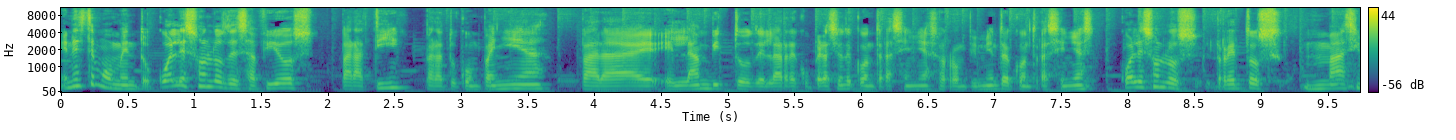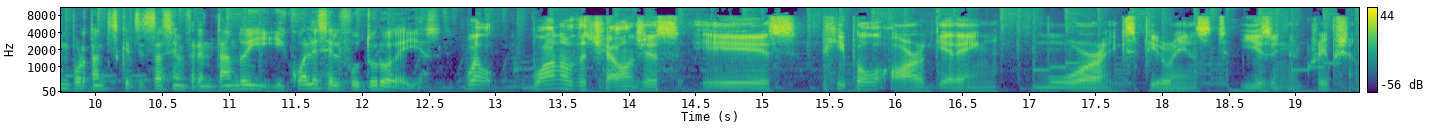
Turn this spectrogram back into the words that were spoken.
En este momento, ¿cuáles son los desafíos para ti, para tu compañía, para el ámbito de la recuperación de contraseñas o rompimiento de contraseñas? ¿Cuáles son los retos más importantes que te estás enfrentando y, y cuál es el futuro de ellos? Well, one of the challenges is people are getting more experienced using encryption.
